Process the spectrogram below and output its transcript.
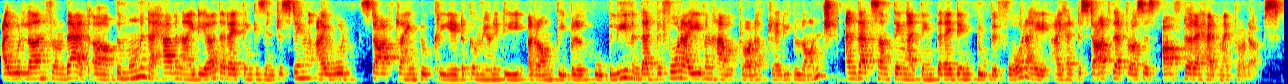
I would learn from that. Uh, the moment I have an idea that I think is interesting, I would start trying to create a community around people who believe in that before I even have a product ready to launch. And that's something I think that I didn't do before. I, I had to start that process after I had my products.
